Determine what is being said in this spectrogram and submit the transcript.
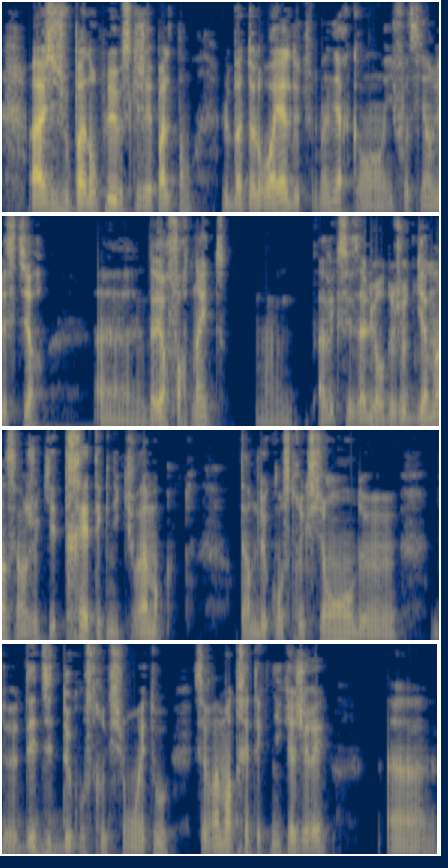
ah, j'y joue pas non plus parce que j'ai pas le temps. Le Battle Royale, de toute manière, quand il faut s'y investir. Euh, d'ailleurs, Fortnite, euh, avec ses allures de jeu de gamin, c'est un jeu qui est très technique, vraiment. En termes de construction, de d'édit de, construction et tout, c'est vraiment très technique à gérer. Euh,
